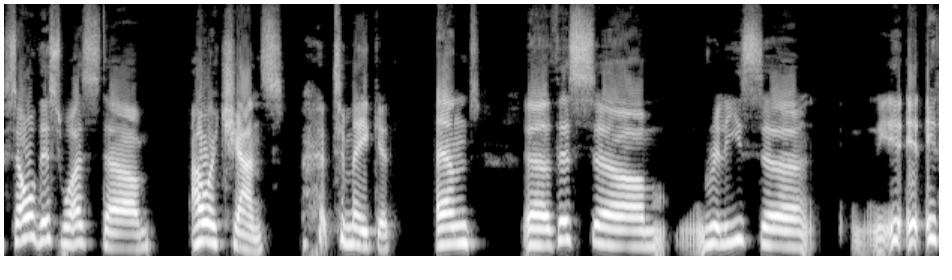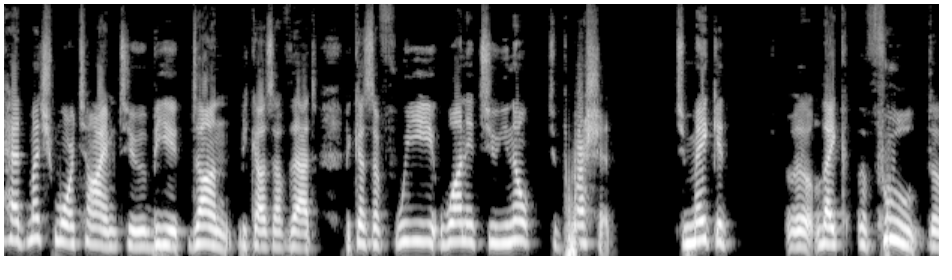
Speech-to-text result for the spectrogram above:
So this was the, our chance to make it. And uh, this um, release, uh, it, it- had much more time to be done because of that. Because of we wanted to, you know, to brush it, to make it uh, like the full, the,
